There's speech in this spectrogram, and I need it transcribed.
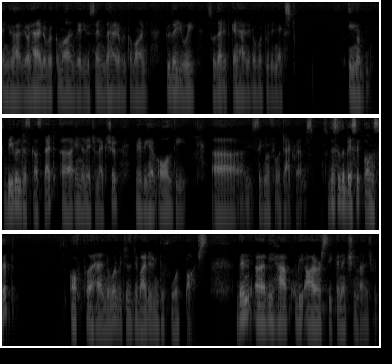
then you have your handover command where you send the handover command to the UE so that it can hand it over to the next E node B. We will discuss that uh, in a later lecture where we have all the uh, signal flow diagrams. So this is the basic concept of handover which is divided into four parts. Then uh, we have the RRC connection management.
